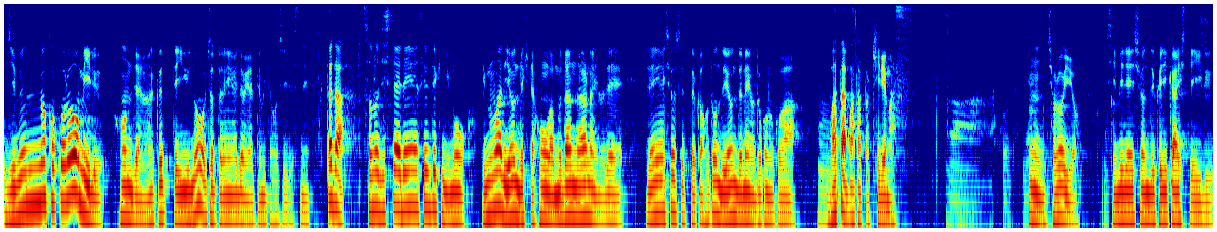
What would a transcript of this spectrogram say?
自分の心を見る本じゃなくっていうのをちょっと恋愛ではやってみてほしいですね。ただその実際恋愛する時にも今まで読んできた本は無駄にならないので恋愛小説とかほとんど読んでない男の子はバタバタと切れます、うん、ああそうですね、うん、ちょろいよ。シミュレーションで繰り返している。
